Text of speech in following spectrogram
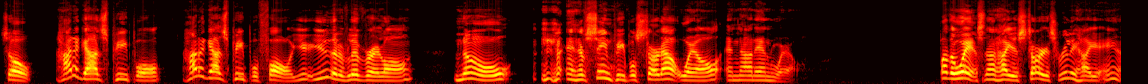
So, how do God's people? How do God's people fall? You, you that have lived very long, know and have seen people start out well and not end well. By the way, it's not how you start, it's really how you end.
